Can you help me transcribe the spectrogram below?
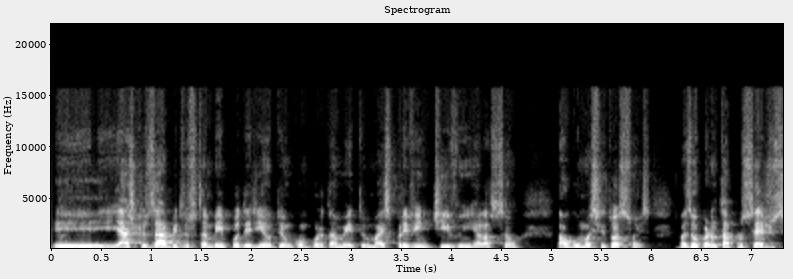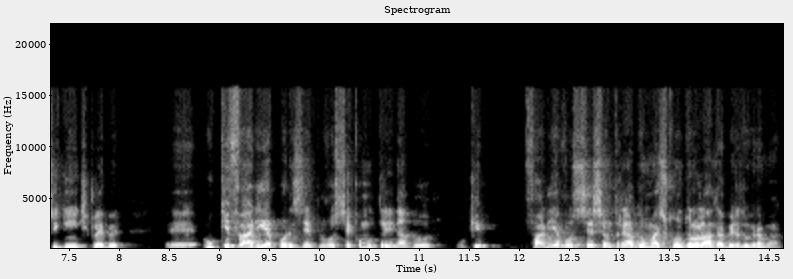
E, e, acho que os árbitros também poderiam ter um comportamento mais preventivo em relação algumas situações. Mas eu vou perguntar para o Sérgio o seguinte, Kleber: é, o que faria, por exemplo, você como treinador? O que faria você ser um treinador mais controlado à beira do gramado?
